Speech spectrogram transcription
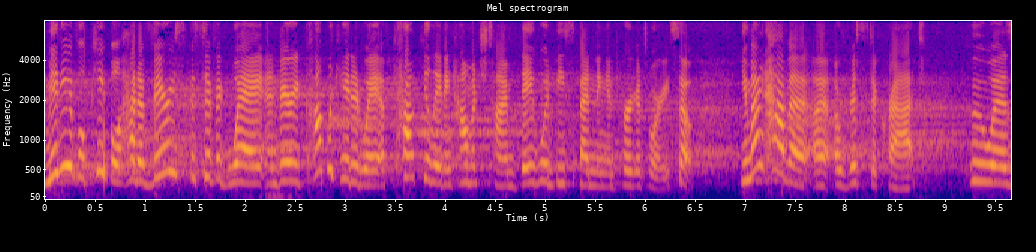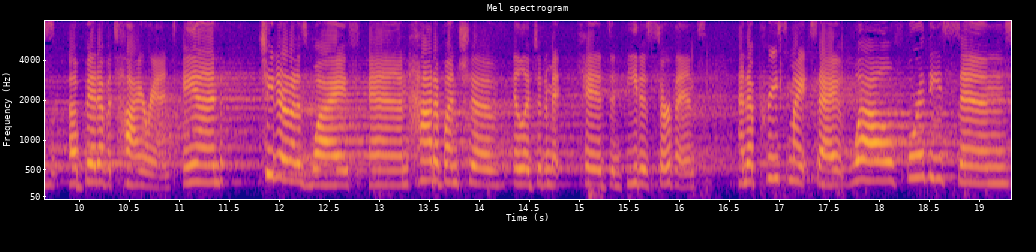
medieval people had a very specific way and very complicated way of calculating how much time they would be spending in purgatory. So you might have an aristocrat who was a bit of a tyrant and cheated on his wife and had a bunch of illegitimate kids and beat his servants. And a priest might say, well, for these sins,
